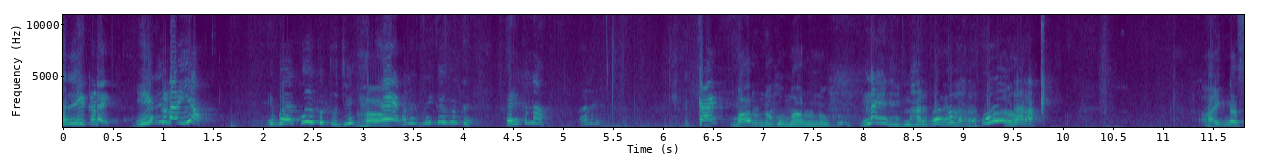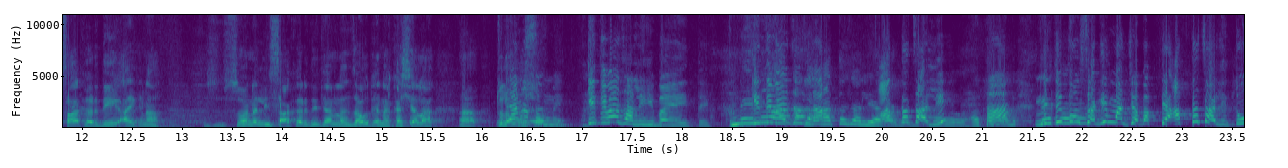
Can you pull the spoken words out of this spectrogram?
अरे. इकडे इकडे या. ही बायको आहे का तुझी? हा. ए, अरे मी काय म्हणते? ऐक ना अरे. काय? मारू नको मारू नको. नाही नाही मार धरा. धरा. ऐक ना साखर दे ऐक ना. सोनाली साखर दे त्यांना जाऊ दे ना कशाला? हा? तुला द्या ना उस- तुम्ही. किती वेळ झाली ही बाया इथे? नाही, किती वेळ आता- झाला? आता झाली, आता. आता झाली. चाली हो, आता? झाली. मी तिथून सगळी मज्जा बघते आत्ताच आली तू?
